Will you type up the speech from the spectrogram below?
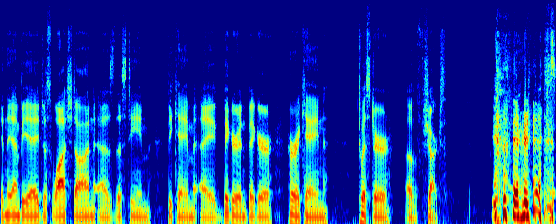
in the NBA just watched on as this team became a bigger and bigger hurricane twister of sharks. there it is.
